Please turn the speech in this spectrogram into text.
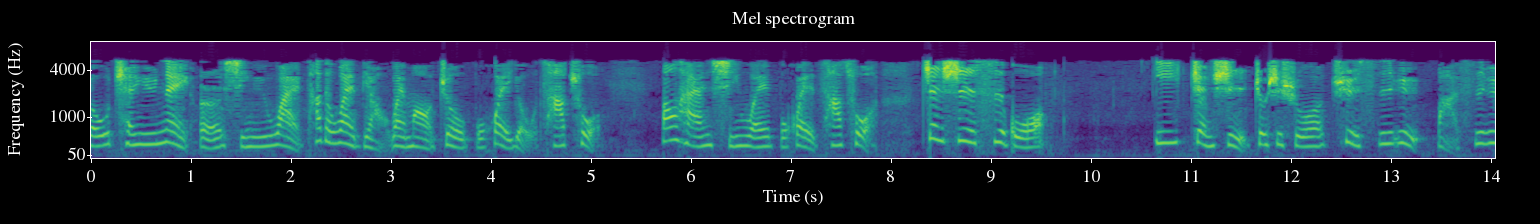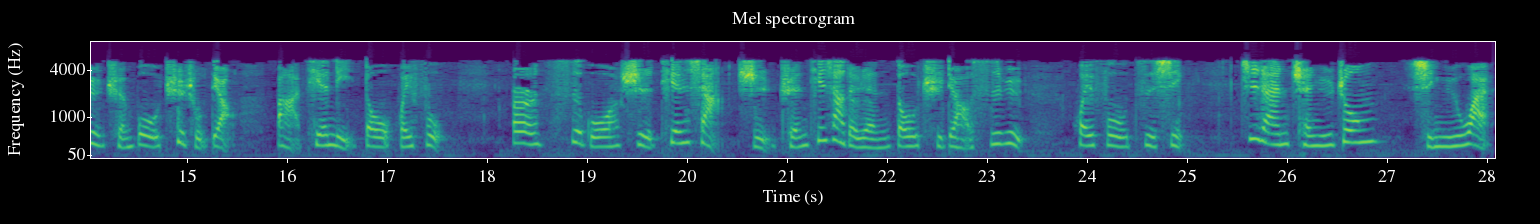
由成于内而行于外，它的外表外貌就不会有差错，包含行为不会差错。正是四国，一正是就是说去私欲，把私欲全部去除掉，把天理都恢复。二四国是天下，使全天下的人都去掉私欲，恢复自信。既然成于中，行于外，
